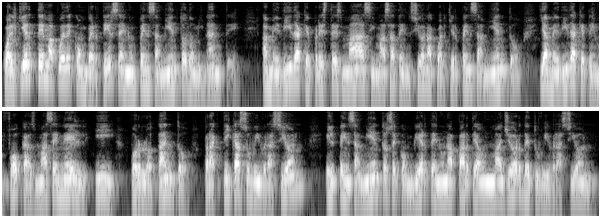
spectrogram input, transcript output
cualquier tema puede convertirse en un pensamiento dominante. A medida que prestes más y más atención a cualquier pensamiento y a medida que te enfocas más en él y, por lo tanto, practicas su vibración, el pensamiento se convierte en una parte aún mayor de tu vibración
